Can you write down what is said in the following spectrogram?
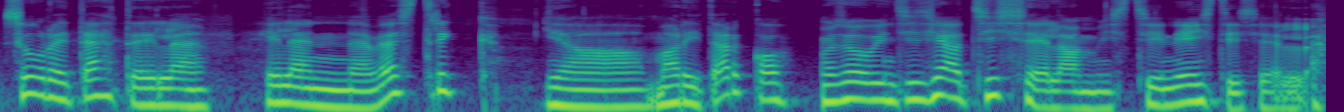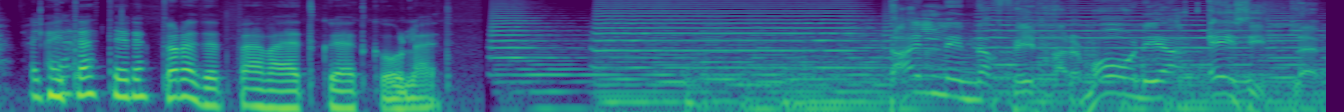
suur aitäh teile Helen Västrik ja Mari Tarko. ma soovin siis head sisseelamist siin Eestis jälle. aitäh teile. toredat päeva jätku, head kuulajad. Tallinna Filharmoonia esitleb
